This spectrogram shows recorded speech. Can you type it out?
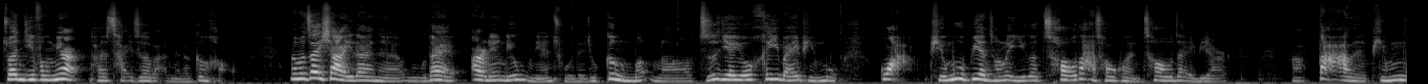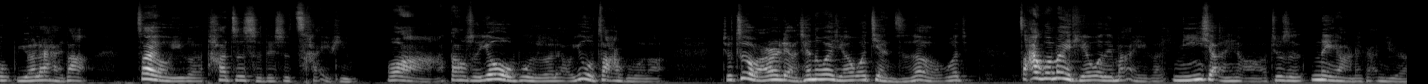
专辑封面它是彩色版的了，更好。那么再下一代呢，五代二零零五年出的就更猛了啊，直接由黑白屏幕挂。屏幕变成了一个超大、超宽、超窄边儿，啊，大的屏幕比原来还大。再有一个，它支持的是彩屏，哇，当时又不得了，又炸锅了。就这玩意儿，两千多块钱，我简直啊，我砸锅卖铁，我得买一个。你想一想啊，就是那样的感觉。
